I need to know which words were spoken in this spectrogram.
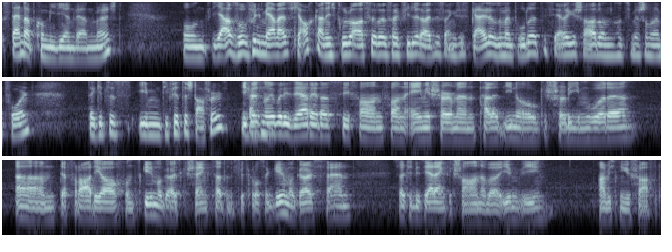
Stand-up-Comedian werden möchte. Und ja, so viel mehr weiß ich auch gar nicht drüber, außer dass halt viele Leute sagen, sie ist geil. Also mein Bruder hat die Serie geschaut und hat sie mir schon empfohlen. Da gibt es eben die vierte Staffel. Ich weiß nur über die Serie, dass sie von, von Amy Sherman Palladino geschrieben wurde. Ähm, der Frau, die auch uns Gilmore Girls geschenkt hat. Und ich bin großer Gilmore Girls Fan sollte die Serie eigentlich schauen, aber irgendwie habe ich es nie geschafft.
